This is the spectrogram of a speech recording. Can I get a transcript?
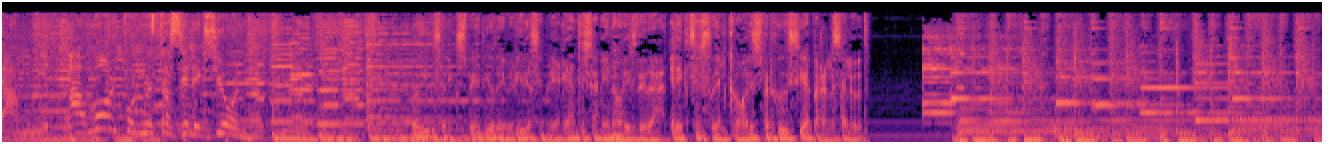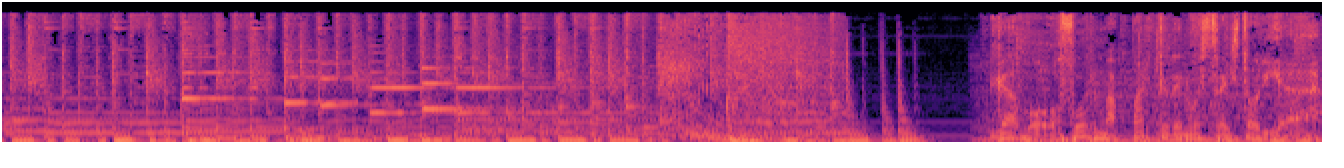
Águila, amor por nuestra selección. Prohíbes el expendio de bebidas embriagantes a menores de edad. El exceso de alcohol es perjudicial para la salud. Gabo forma parte de nuestra historia.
